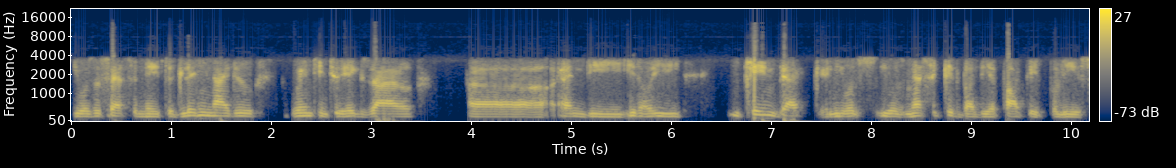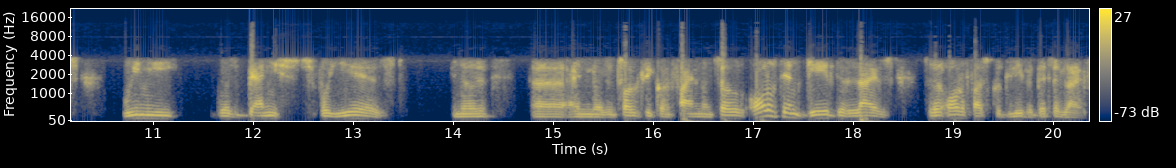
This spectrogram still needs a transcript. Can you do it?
He was assassinated. Lenny Naidoo went into exile, uh, and he, you know, he, he came back and he was he was massacred by the apartheid police. Winnie was banished for years, you know, uh, and was in solitary confinement. So all of them gave their lives so that all of us could live a better life.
